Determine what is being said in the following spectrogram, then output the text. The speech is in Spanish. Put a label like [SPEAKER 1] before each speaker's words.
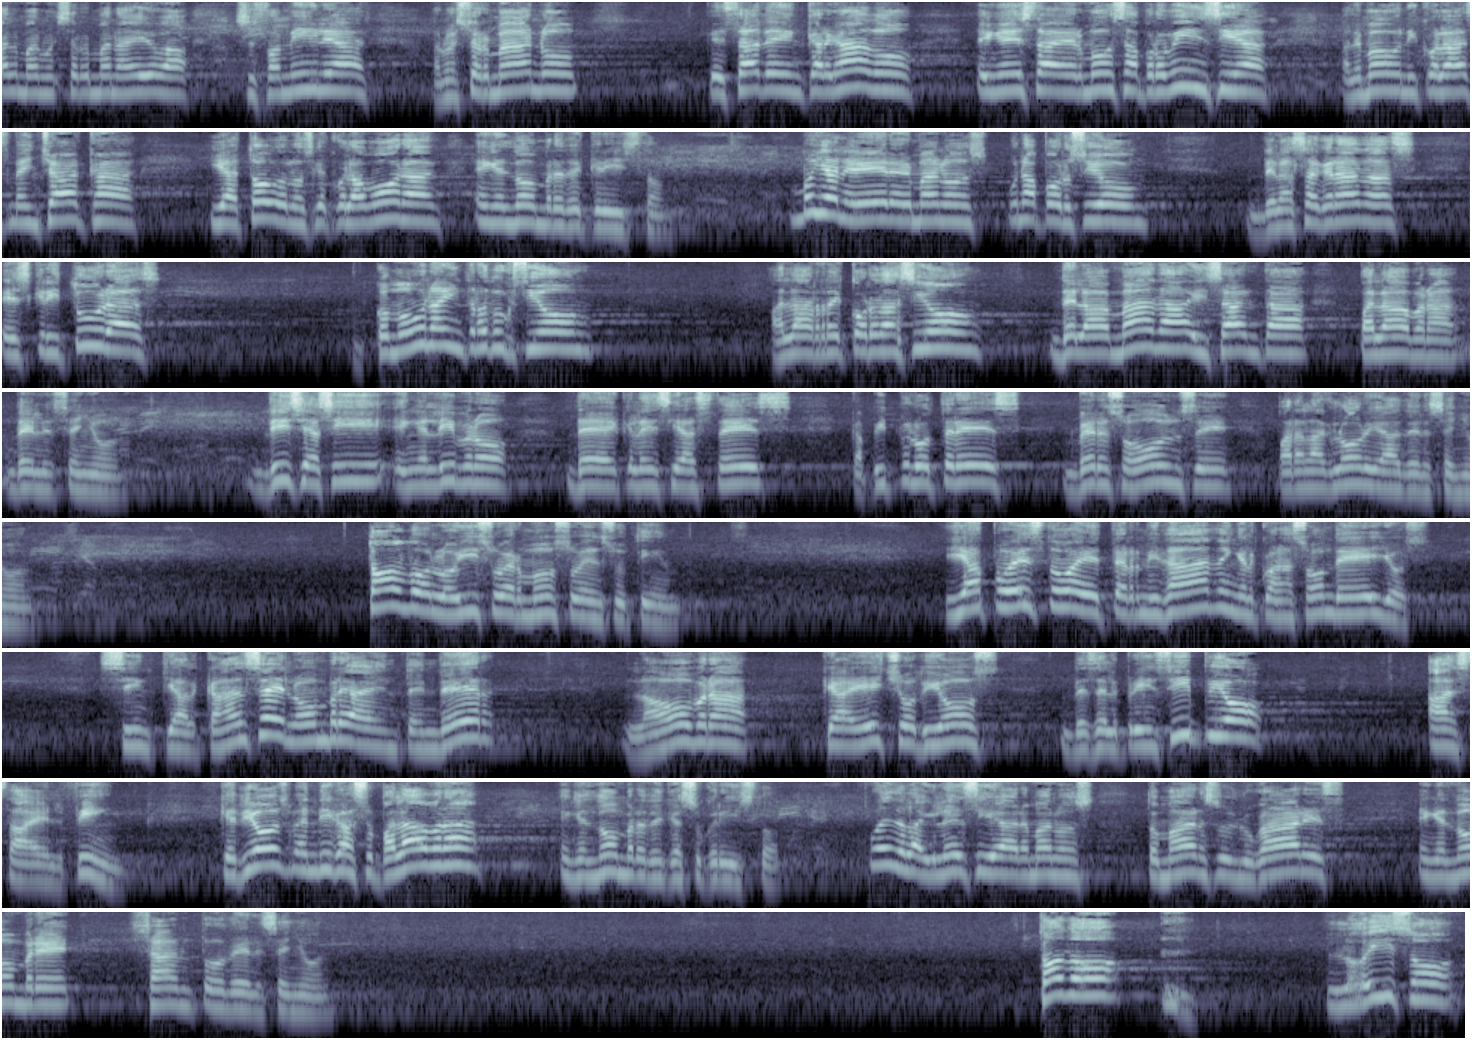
[SPEAKER 1] alma, a nuestra hermana Eva, sus familias, a nuestro hermano que está de encargado en esta hermosa provincia, al hermano Nicolás Menchaca y a todos los que colaboran en el nombre de Cristo. Voy a leer, hermanos, una porción de las sagradas escrituras como una introducción a la recordación de la amada y santa palabra del Señor. Dice así en el libro de Eclesiastés, capítulo 3, verso 11, para la gloria del Señor. Todo lo hizo hermoso en su tiempo y ha puesto eternidad en el corazón de ellos, sin que alcance el hombre a entender la obra que ha hecho Dios desde el principio hasta el fin. Que Dios bendiga su palabra en el nombre de Jesucristo. Puede la iglesia, hermanos, tomar sus lugares en el nombre santo del Señor. Todo lo hizo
